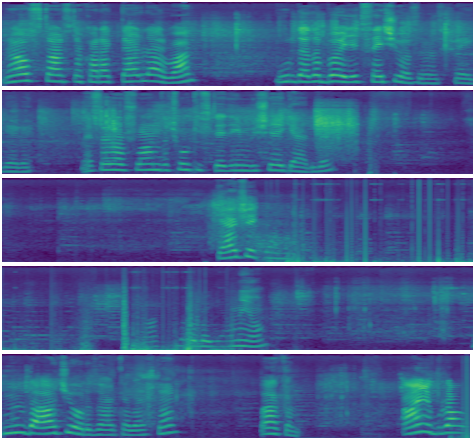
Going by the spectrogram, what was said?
Brawl Stars'ta karakterler var. Burada da böyle seçiyorsunuz şeyleri. Mesela şu anda çok istediğim bir şey geldi. Gerçekten Bak böyle yanıyor. Bunu da açıyoruz arkadaşlar. Bakın. Aynı Brawl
